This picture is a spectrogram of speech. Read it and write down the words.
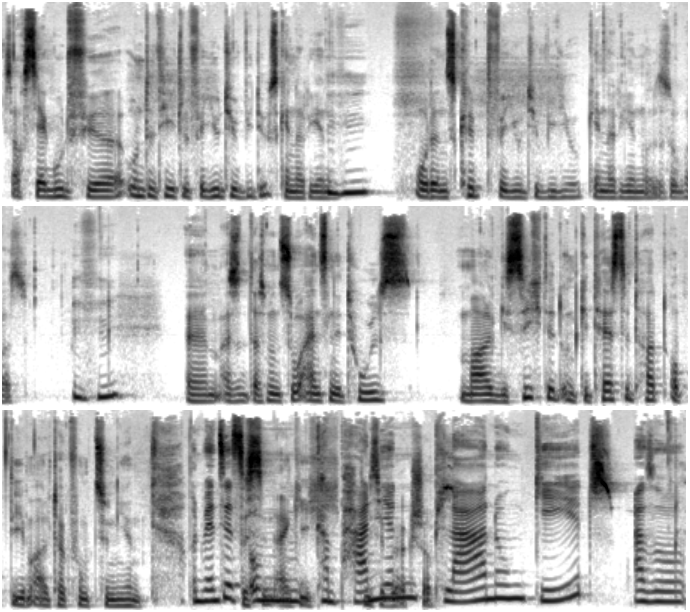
Ist auch sehr gut für Untertitel für YouTube-Videos generieren Mhm. oder ein Skript für YouTube-Video generieren oder sowas. Ähm, also, dass man so einzelne Tools mal gesichtet und getestet hat, ob die im Alltag funktionieren. Und wenn es jetzt Das um. Kampagnenplanung geht, also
